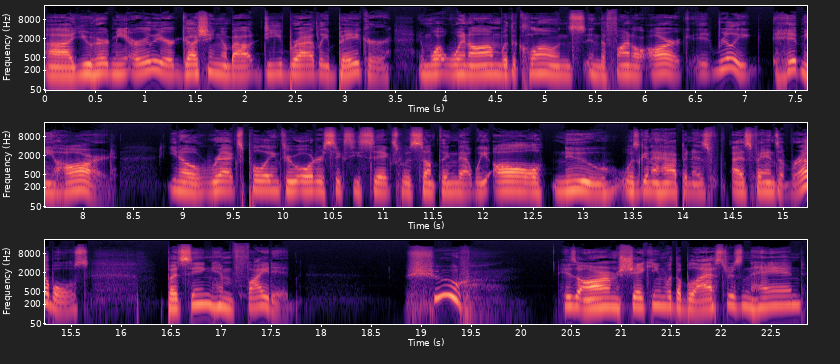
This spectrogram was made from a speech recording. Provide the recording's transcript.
Uh, you heard me earlier gushing about D. Bradley Baker and what went on with the clones in the final arc. It really hit me hard you know, Rex pulling through Order 66 was something that we all knew was going to happen as as fans of Rebels, but seeing him fight it, whew, his arms shaking with the blasters in hand,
